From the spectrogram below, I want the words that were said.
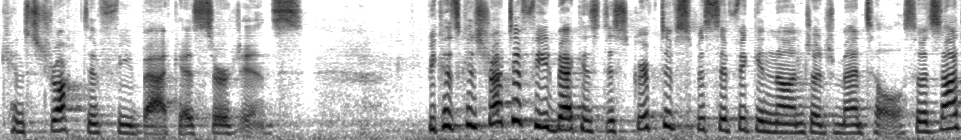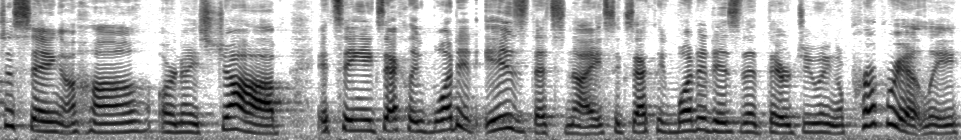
constructive feedback as surgeons. Because constructive feedback is descriptive, specific, and non judgmental. So it's not just saying, uh huh, or nice job. It's saying exactly what it is that's nice, exactly what it is that they're doing appropriately,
